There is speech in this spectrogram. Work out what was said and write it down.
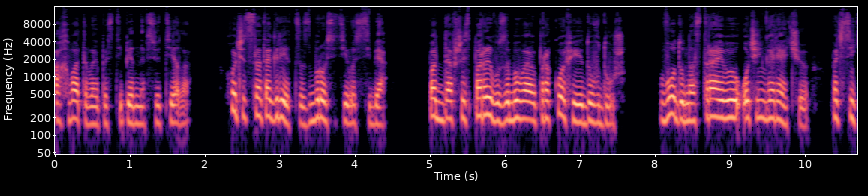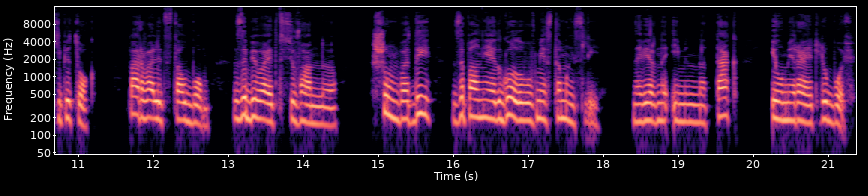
охватывая постепенно все тело. Хочется отогреться, сбросить его с себя. Поддавшись порыву, забываю про кофе и иду в душ. Воду настраиваю очень горячую, почти кипяток. Пар валит столбом, забивает всю ванную. Шум воды заполняет голову вместо мыслей. Наверное, именно так и умирает любовь.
